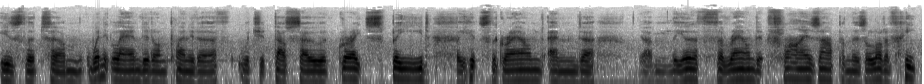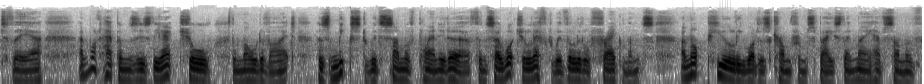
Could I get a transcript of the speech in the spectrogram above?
is that um, when it landed on planet Earth, which it does so at great speed, it hits the ground and uh, um, the earth around it flies up and there's a lot of heat there. And what happens is the actual the moldavite has mixed with some of planet earth. And so what you're left with the little fragments are not purely what has come from space. They may have some of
